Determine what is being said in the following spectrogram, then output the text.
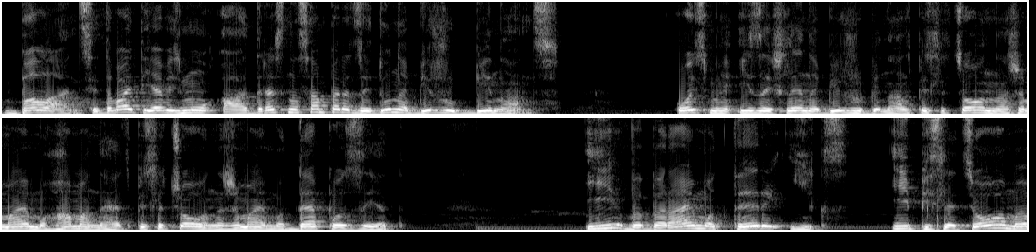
балансі. Давайте я візьму адрес. Насамперед зайду на біржу Binance. Ось ми і зайшли на біржу Binance. Після цього нажимаємо гаманець, після чого нажимаємо депозит і вибираємо 3X. І після цього ми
